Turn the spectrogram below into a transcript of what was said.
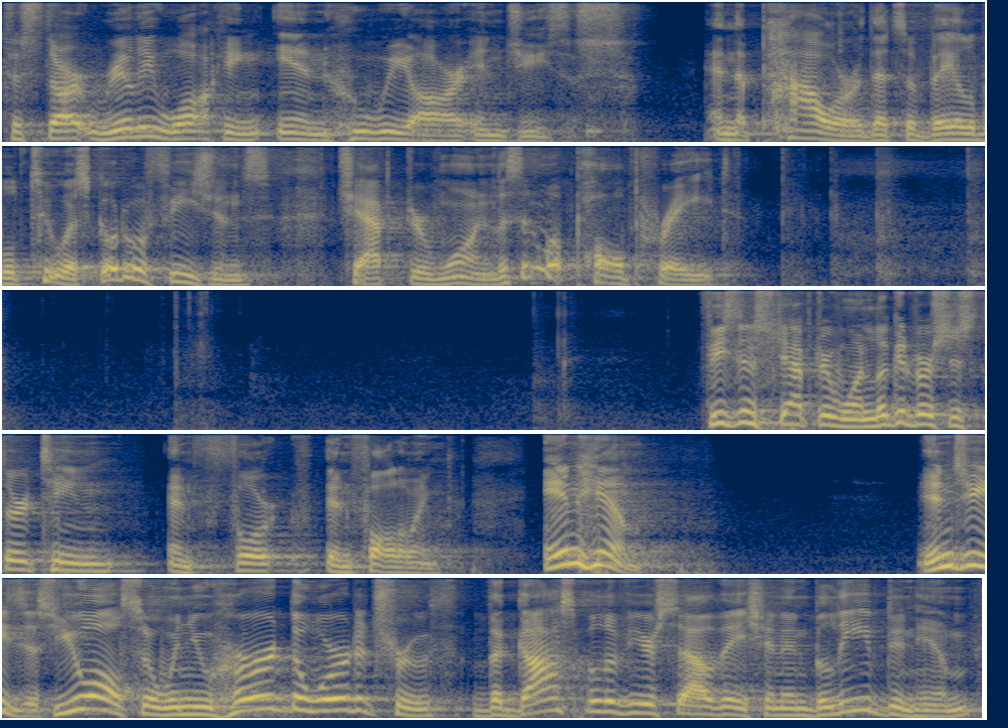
to start really walking in who we are in Jesus and the power that's available to us. Go to Ephesians chapter 1. Listen to what Paul prayed. Ephesians chapter 1, look at verses 13 and, four, and following. In him, in Jesus, you also, when you heard the word of truth, the gospel of your salvation, and believed in him,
